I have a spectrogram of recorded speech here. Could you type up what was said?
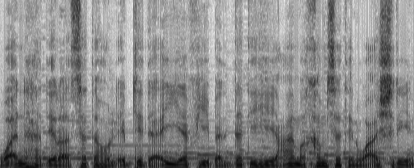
وأنهى دراسته الابتدائية في بلدته عام 25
